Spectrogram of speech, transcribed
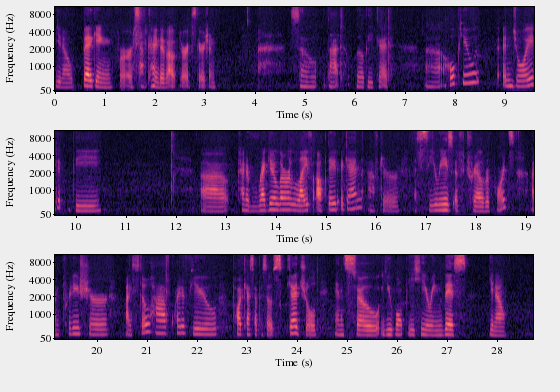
you know, begging for some kind of outdoor excursion. So that will be good. Uh, hope you enjoyed the uh, kind of regular life update again after a series of trail reports. I'm pretty sure I still have quite a few podcast episodes scheduled, and so you won't be hearing this, you know,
